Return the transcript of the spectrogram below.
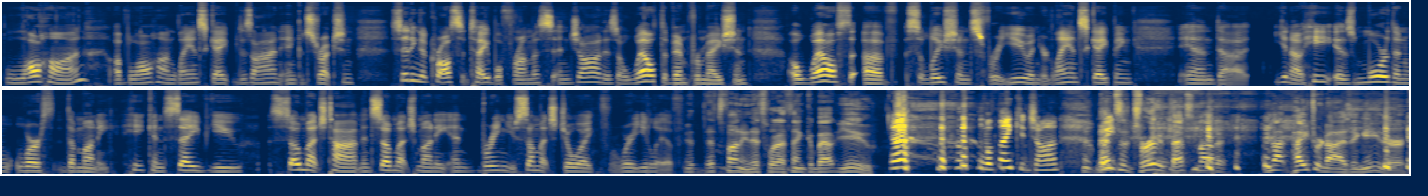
Lawhon of Lawhon Landscape Design and Construction sitting across the table from us. And John is a wealth of information, a wealth of solutions for you and your landscaping. And, uh, you know, he is more than worth the money. He can save you so much time and so much money and bring you so much joy for where you live. That's funny. That's what I think about you. well, thank you, John. That's the truth. That's not a. I'm not patronizing either.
